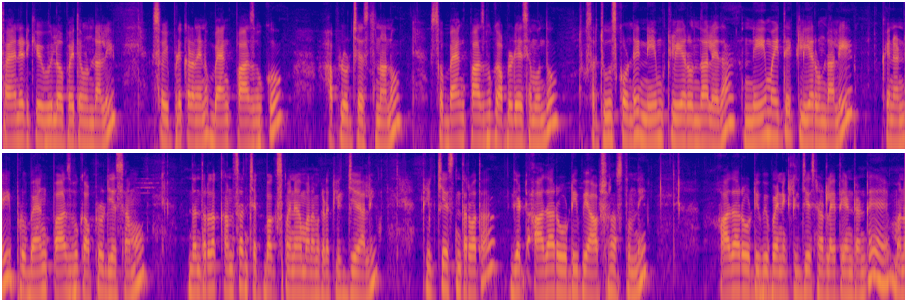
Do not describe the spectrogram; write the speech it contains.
ఫైవ్ హండ్రెడ్ కేబీ లోపు అయితే ఉండాలి. సో ఇప్పుడు ఇక్కడ నేను బ్యాంక్ పాస్బుక్ అప్లోడ్ చేస్తున్నాను. సో బ్యాంక్ పాస్బుక్ అప్లోడ్ చేసే ముందు ఒకసారి చూసుకోండి నేమ్ క్లియర్ ఉందా లేదా? నేమ్ అయితే క్లియర్ ఉండాలి. ఓకేనండి ఇప్పుడు బ్యాంక్ పాస్బుక్ అప్లోడ్ చేసాము. దాని తర్వాత కన్సర్న్ చెక్ బాక్స్ పైన మనం ఇక్కడ క్లిక్ చేయాలి. క్లిక్ చేసిన తర్వాత గెట్ ఆధార్ ఓటీపీ ఆప్షన్ వస్తుంది. ఆధార్ ఓటీపీ పైన క్లిక్ చేసినట్లయితే ఏంటంటే మన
